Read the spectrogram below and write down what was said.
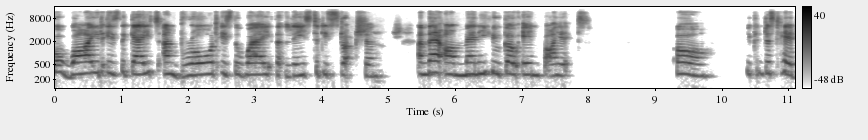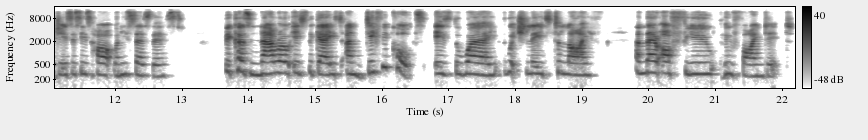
For wide is the gate and broad is the way that leads to destruction, and there are many who go in by it. Oh, you can just hear Jesus' heart when he says this. Because narrow is the gate and difficult is the way which leads to life, and there are few who find it.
